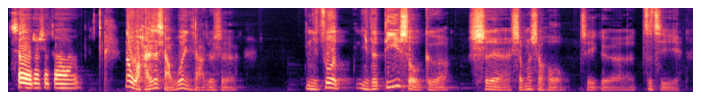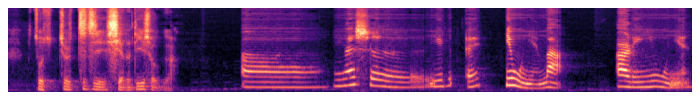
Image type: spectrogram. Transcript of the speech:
所以我就去做了。那我还是想问一下，就是你做你的第一首歌是什么时候？这个自己做就是自己写的第一首歌？呃，应该是一哎一五年吧，二零一五年，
